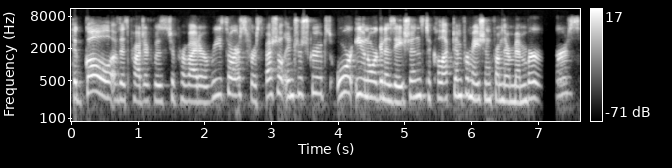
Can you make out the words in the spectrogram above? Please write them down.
The goal of this project was to provide a resource for special interest groups or even organizations to collect information from their members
